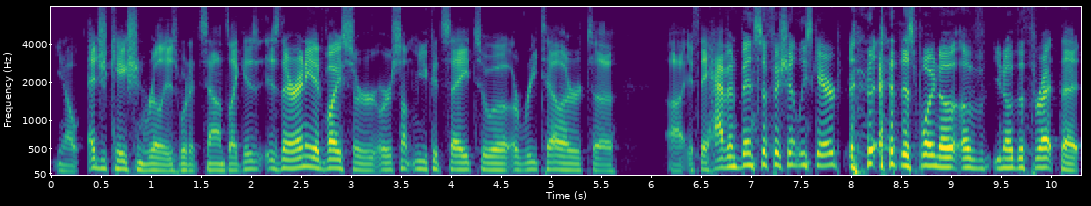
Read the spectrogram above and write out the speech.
you know education really is what it sounds like. Is is there any advice or or something you could say to a, a retailer to uh, if they haven't been sufficiently scared at this point of, of, you know the threat that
